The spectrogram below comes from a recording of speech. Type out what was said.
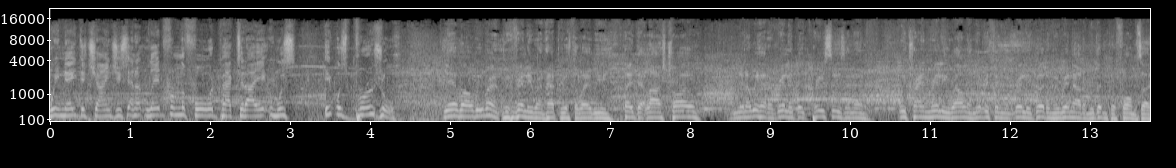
we need to change this, and it led from the forward pack today. It was it was brutal. Yeah, well, we weren't, we really weren't happy with the way we played that last trial. And you know, we had a really big preseason, and we trained really well, and everything went really good, and we went out and we didn't perform. So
